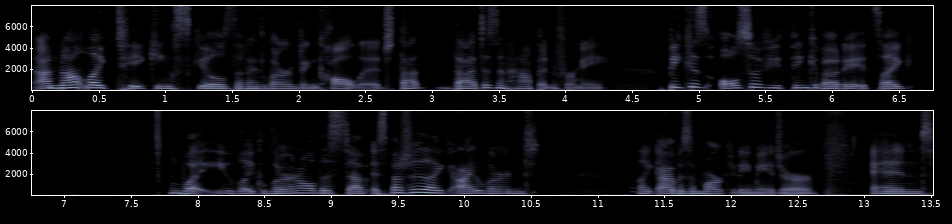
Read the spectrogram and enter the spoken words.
I'm not like taking skills that I learned in college. That that doesn't happen for me. Because also if you think about it, it's like what you like learn all this stuff, especially like I learned like I was a marketing major and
